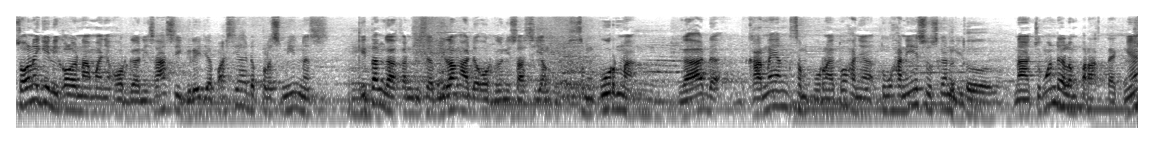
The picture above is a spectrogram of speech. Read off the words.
soalnya gini kalau namanya organisasi gereja pasti ada plus minus. Kita nggak akan bisa bilang ada organisasi yang sempurna. Nggak ada karena yang sempurna itu hanya Tuhan Yesus kan gitu Betul. nah cuman dalam prakteknya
